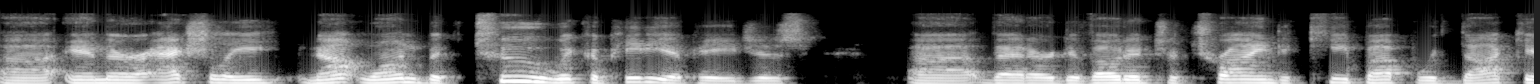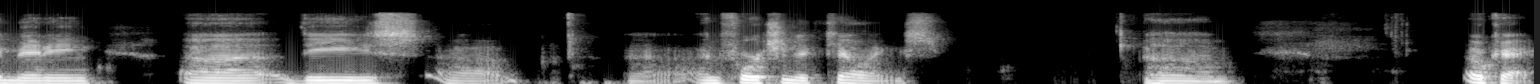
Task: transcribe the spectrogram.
Uh, and there are actually not one, but two Wikipedia pages uh, that are devoted to trying to keep up with documenting uh, these uh, uh, unfortunate killings. Um, okay,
